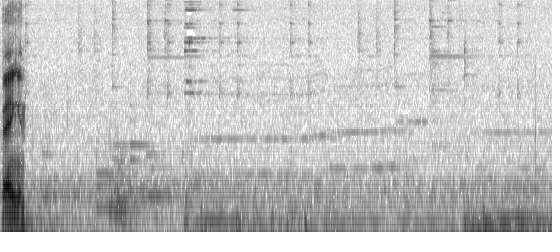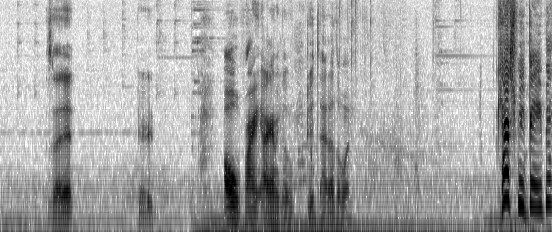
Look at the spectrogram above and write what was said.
Banging. Is that it? Oh, right. I gotta go do that other one. Catch me, baby.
